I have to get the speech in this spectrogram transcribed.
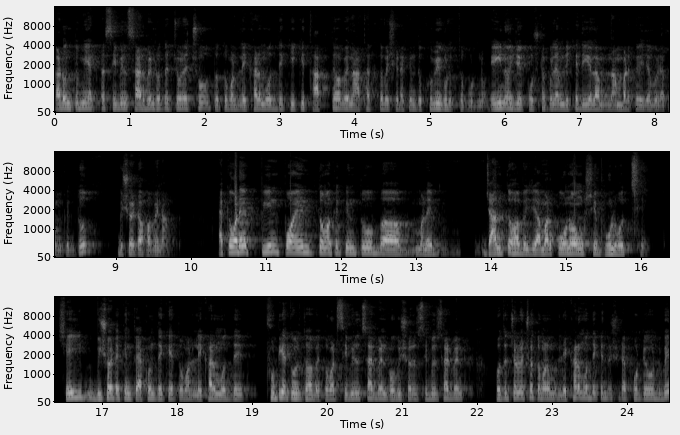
কারণ তুমি একটা সিভিল সার্ভেন্ট হতে চলেছো, তো তোমার লেখার মধ্যে কি কি থাকতে হবে, না থাকতে হবে সেটা কিন্তু খুবই গুরুত্বপূর্ণ। এই নয় যে প্রশ্ন পেলাম, লিখে দিয়ে গেলাম, নাম্বার পেয়ে যাব, এরকম কিন্তু বিষয়টা হবে না। একেবারে পিন পয়েন্ট তোমাকে কিন্তু মানে জানতে হবে যে আমার কোন অংশে ভুল হচ্ছে। সেই বিষয়টা কিন্তু এখন থেকে তোমার লেখার মধ্যে ফুটিয়ে তুলতে হবে। তোমার সিভিল সার্ভেন্ট ভবিষ্যতে সিভিল সার্ভেন্ট হতে চলেছো, তোমার লেখার মধ্যে কিন্তু সেটা ফুটে উঠবে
